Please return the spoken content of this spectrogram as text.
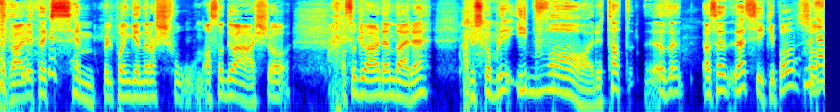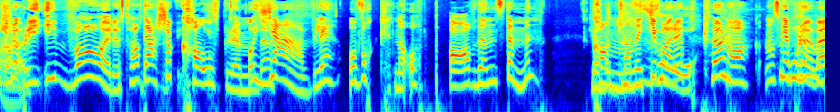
Du er et eksempel på en generasjon. Altså, du er så Altså, du er den derre Du skal bli ivaretatt. Altså, altså jeg er sikker på Sånn det er er så- er Bli ivaretatt! Det er så kaldt og jævlig å våkne opp av den stemmen. Ja, Kan man ikke bare. Hør nå, nå skal prøve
